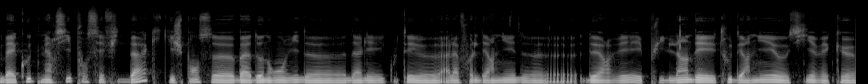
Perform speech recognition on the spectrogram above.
Bah écoute, merci pour ces feedbacks qui, je pense, euh, bah, donneront envie d'aller écouter euh, à la fois le dernier de, de Hervé et puis l'un des tout derniers aussi avec, euh,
